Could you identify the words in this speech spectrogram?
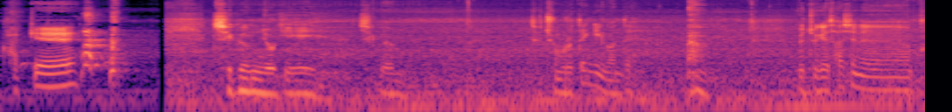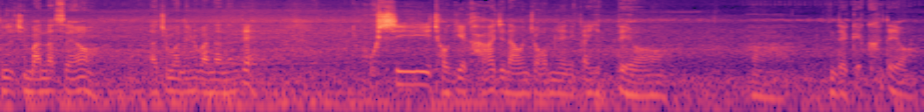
갈게. 지금 여기 지금 제 줌으로 땡긴 건데 이쪽에 사시는 분을 지금 만났어요. 아주머니를 만났는데 혹시 저기에 강아지 나온 적 없냐니까 있대요. 어, 근데 꽤 크대요.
